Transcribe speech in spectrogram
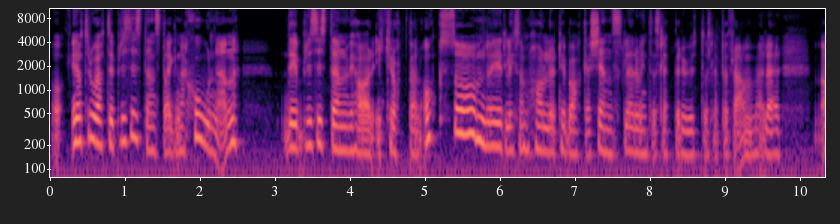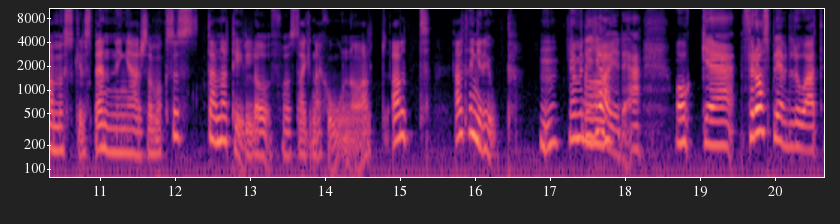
Och jag tror att det är precis den stagnationen det är precis den vi har i kroppen också. Om du liksom håller tillbaka känslor och inte släpper ut och släpper fram. Eller ja, muskelspänningar som också stannar till och får stagnation. och Allt, allt, allt hänger ihop. Mm. Ja men det Ja. gör ju det. Och eh, för oss blev det då att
